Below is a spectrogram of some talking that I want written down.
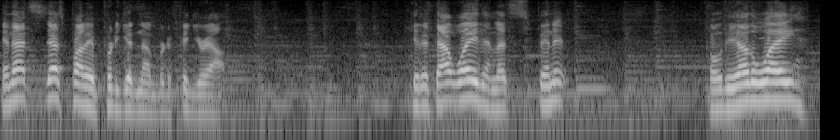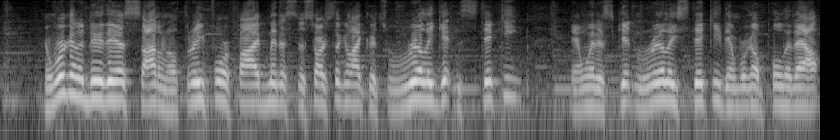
And that's, that's probably a pretty good number to figure out. Get it that way, then let's spin it. Go the other way. And we're gonna do this, I don't know, three, four, five minutes. It starts looking like it's really getting sticky. And when it's getting really sticky, then we're gonna pull it out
